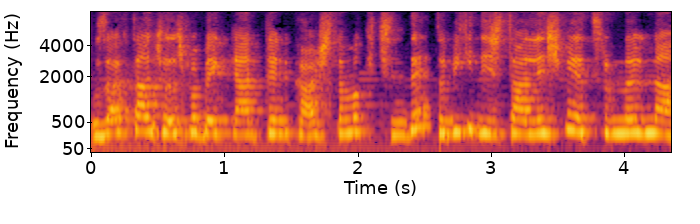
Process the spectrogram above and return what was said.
Uzaktan çalışma beklentilerini karşılamak için de tabii ki dijitalleşme yatırımlarına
